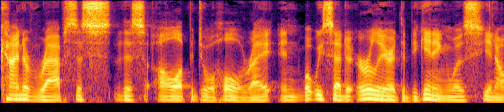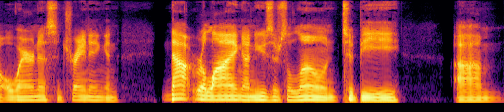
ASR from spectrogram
kind of wraps this this all up into a whole, right? And what we said earlier at the beginning was, you know, awareness and training and not relying on users alone to be um,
